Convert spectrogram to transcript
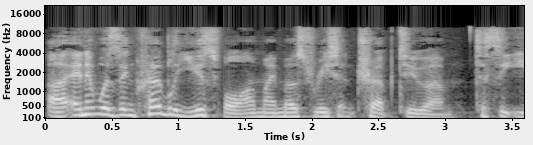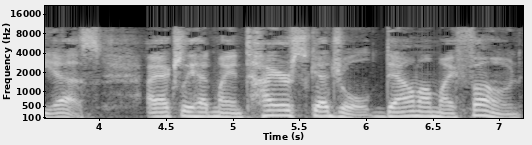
Uh, and it was incredibly useful on my most recent trip to um, to CES. I actually had my entire schedule down on my phone,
